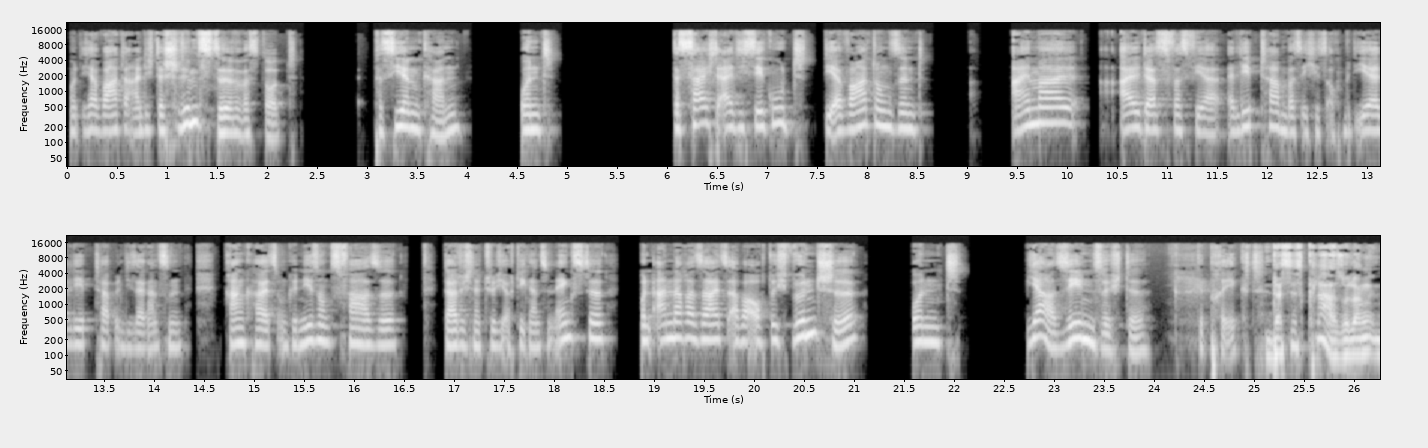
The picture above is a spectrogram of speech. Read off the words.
und ich erwarte eigentlich das Schlimmste, was dort passieren kann. Und das zeigt eigentlich sehr gut, die Erwartungen sind einmal all das, was wir erlebt haben, was ich jetzt auch mit ihr erlebt habe in dieser ganzen Krankheits- und Genesungsphase, dadurch natürlich auch die ganzen Ängste und andererseits aber auch durch Wünsche und ja, Sehnsüchte geprägt. Das ist klar, solange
